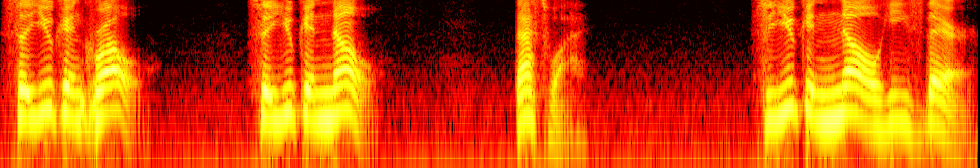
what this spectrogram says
So you can grow, so you can know. That's why. So you can know He's there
